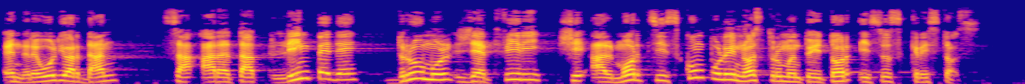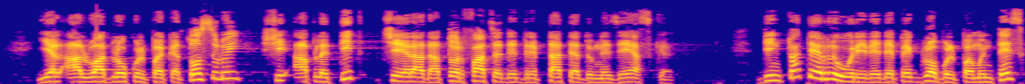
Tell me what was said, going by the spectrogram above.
în râul Iordan, s-a arătat limpede drumul jertfirii și al morții scumpului nostru Mântuitor Isus Hristos. El a luat locul păcătosului și a plătit ce era dator față de dreptatea dumnezeiască. Din toate râurile de pe globul pământesc,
